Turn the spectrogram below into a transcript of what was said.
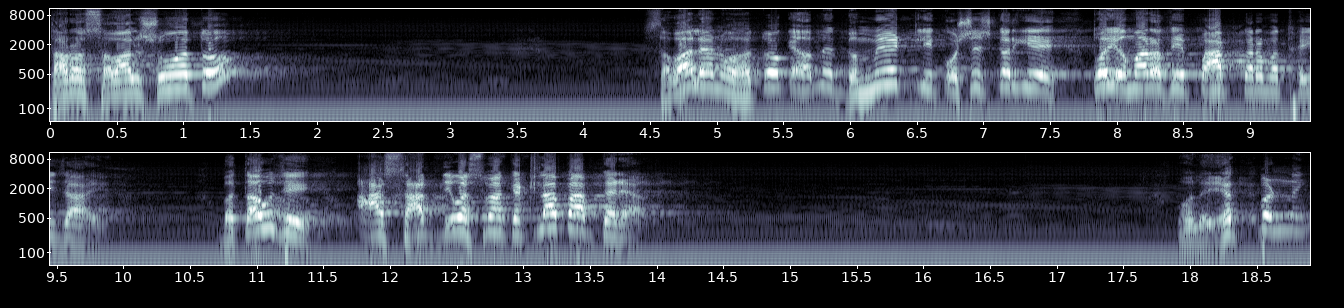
તારો સવાલ શું હતો? સવાલ એનો હતો કે, અમે ગમે એટલી કોશિશ કરીએ, તોય અમારાથી પાપ કર્મ થઈ જાય. બતાવું છે આ સાત દિવસમાં કેટલા પાપ કર્યા? બોલે, એક પણ નહીં.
